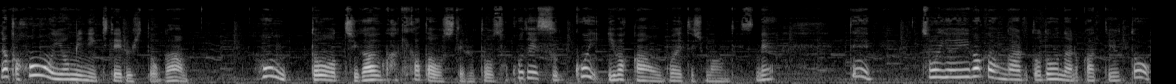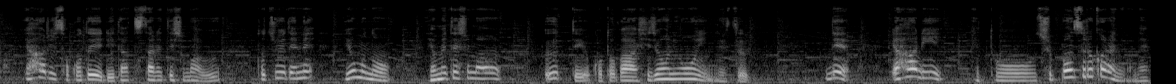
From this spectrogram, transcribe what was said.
なんか本を読みに来てる人が本と違う書き方をしてるとそこですっごい違和感を覚えてしまうんですね。でそういう違和感があるとどうなるかっていうとやはりそこで離脱されてしまう途中でね読むのをやめてしまうっていうことが非常に多いんです。でやはり、えっと、出版するからにはね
